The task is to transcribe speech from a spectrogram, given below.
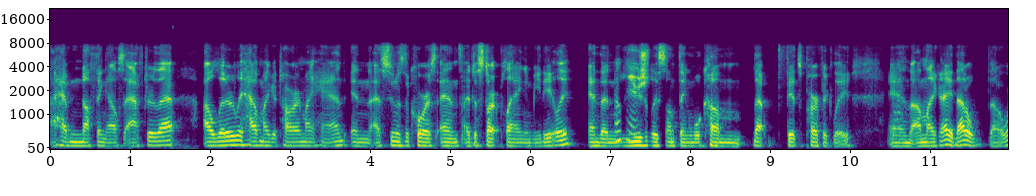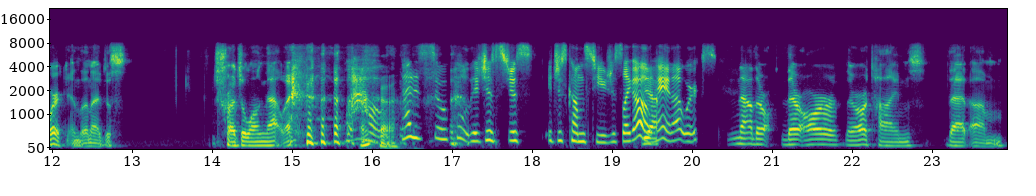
I have nothing else after that, I'll literally have my guitar in my hand and as soon as the chorus ends, I just start playing immediately and then Okay. usually something will come that fits perfectly and I'm like, "Hey, that'll that'll work." And then I just trudge along that way. Wow, Okay. that is so cool. It just just it just comes to you, just like, oh, Yeah. hey, that works. now there there are there are times that um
